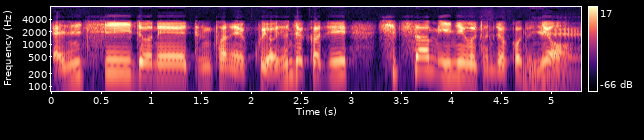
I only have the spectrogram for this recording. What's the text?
NC전에 등판했고요. 현재까지 13이닝을 던졌거든요. 예.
